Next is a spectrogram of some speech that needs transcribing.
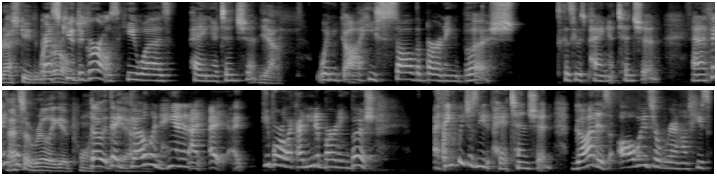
Rescued the rescued the girls. girls, he was paying attention. Yeah. When God he saw the burning bush, it's because he was paying attention. And I think That's that a really good point. though they Yeah. go in hand and I, I, I people are like i need a burning bush i think we just need to pay attention god is always around he's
